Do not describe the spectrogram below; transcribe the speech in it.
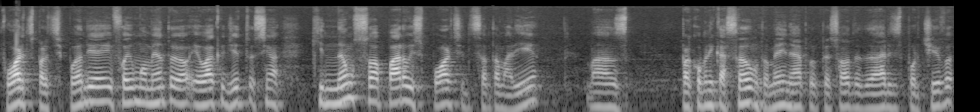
fortes participando e foi um momento, eu, eu acredito, assim, ó, que não só para o esporte de Santa Maria, mas para a comunicação também, né, para o pessoal da, área esportiva,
